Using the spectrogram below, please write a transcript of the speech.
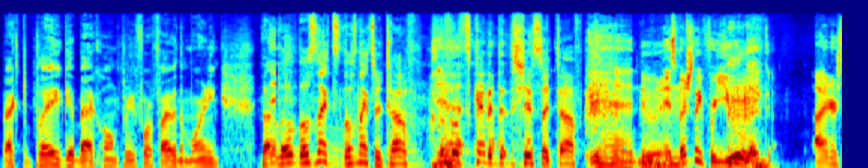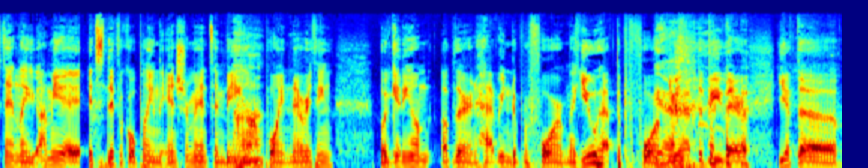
back to play, get back home three, four, five in the morning. Th- those, those nights, those nights are tough. Yeah. those kind of shifts are tough. Yeah, dude. Mm-hmm. Especially for you, like I understand. Like I mean, it- it's difficult playing the instruments and being on uh-huh. point and everything, but getting on, up there and having to perform, like you have to perform. Yeah. You have to be there. you have to,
